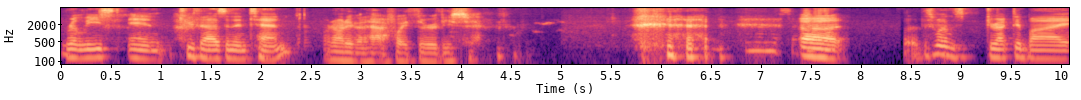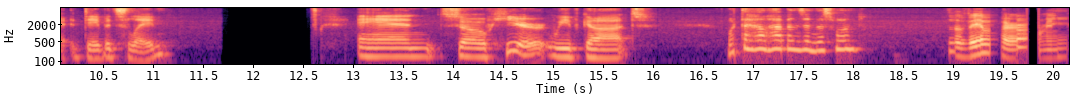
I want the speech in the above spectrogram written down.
released in 2010. We're not even halfway through these. uh, this one's directed by David Slade. And so here we've got. What the hell happens in this one? The vampire army.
